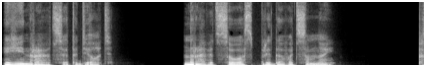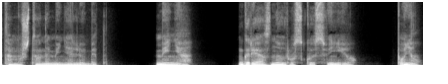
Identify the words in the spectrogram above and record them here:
И ей нравится это делать. Нравится вас предавать со мной. Потому что она меня любит. Меня, грязную русскую свинью. Понял?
